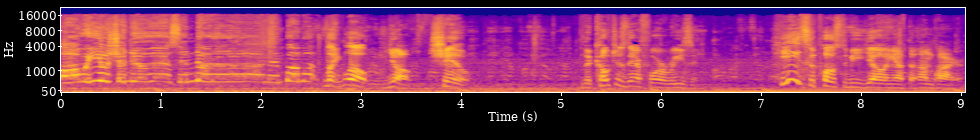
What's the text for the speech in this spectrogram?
oh, well, you should do this and da da da da and blah blah. Like, well, yo, chill. The coach is there for a reason. He's supposed to be yelling at the umpire,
